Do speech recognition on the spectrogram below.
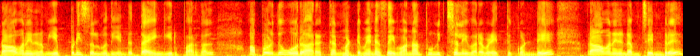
ராவணனிடம் எப்படி சொல்வது என்று தயங்கி இருப்பார்கள் அப்பொழுது ஒரு அரக்கன் மட்டும் என்ன செய்வான்னா துணிச்சலை வரவழைத்து கொண்டு ராவணனிடம் சென்று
